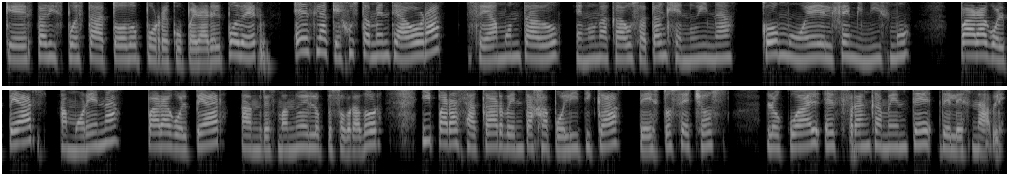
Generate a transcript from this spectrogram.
que está dispuesta a todo por recuperar el poder, es la que justamente ahora se ha montado en una causa tan genuina como el feminismo para golpear a Morena, para golpear a Andrés Manuel López Obrador y para sacar ventaja política de estos hechos, lo cual es francamente deleznable.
